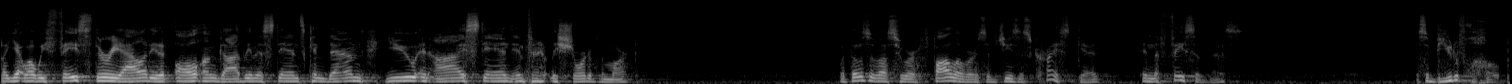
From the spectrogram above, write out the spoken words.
But yet, while we face the reality that all ungodliness stands condemned, you and I stand infinitely short of the mark. What those of us who are followers of Jesus Christ get in the face of this is a beautiful hope.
